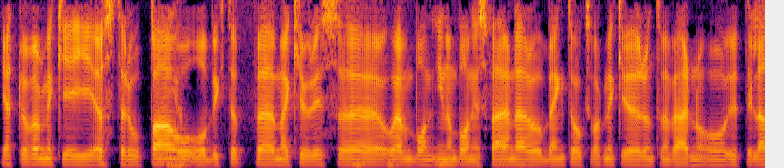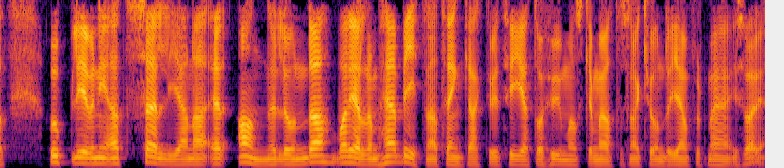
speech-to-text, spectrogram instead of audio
Gert, du har varit mycket i Östeuropa ja. och, och, byggt upp uh, Mercuris uh, och även bon, inom Bonniersfären där och Bengt har också varit mycket runt om i världen och, och utbildat. Upplever ni att säljarna är annorlunda vad det gäller de här bitarna, tänka aktivitet och hur man ska möta sina kunder jämfört med i Sverige?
